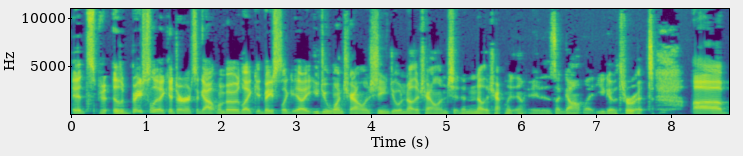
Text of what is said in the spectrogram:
it's, it's basically like endurance and gauntlet mode. Like it basically, uh, you do one challenge, then you do another challenge, and then another challenge. It is a gauntlet. You go through it. Uh,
